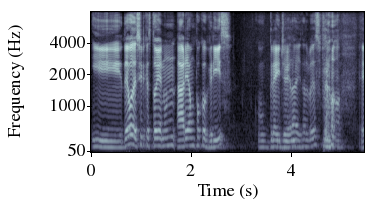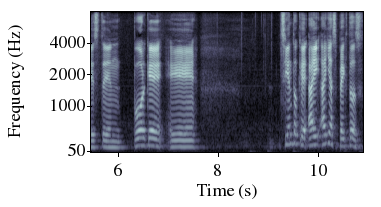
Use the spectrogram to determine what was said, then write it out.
y debo decir que estoy en un área un poco gris, un Grey Jedi tal vez, pero este, porque eh, siento que hay, hay aspectos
